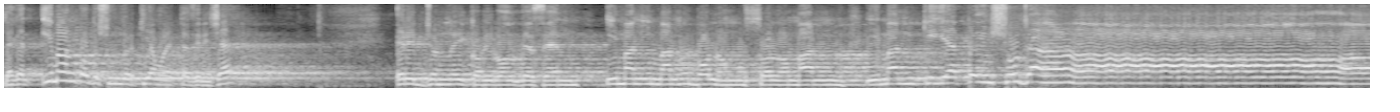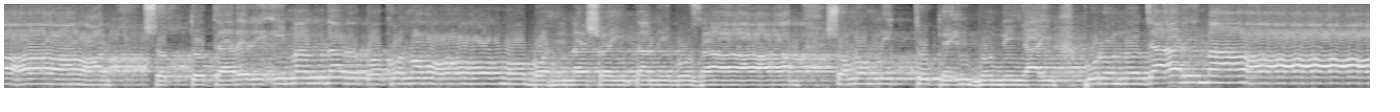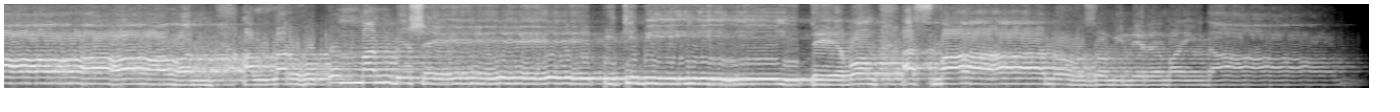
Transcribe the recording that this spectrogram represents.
দেখেন ইমান কত সুন্দর, কি এমন একটা জিনিস হ্যাঁ? এর জন্যই কবি বলতেছেন ইমান ইমান বল মুসলমান ইমান কি এতই সোজা? সত্যকারের ইমানদার কখনো বহে না শৈতানি বোঝাম শোন মৃত্যুকে এই দুনিয়ায়, পুরনো জারিমান হুকুম বেশে পৃথিবীতে এবং আসমান ও জমিনের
